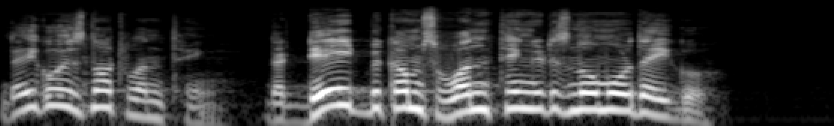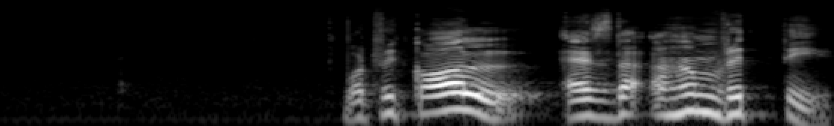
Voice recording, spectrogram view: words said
The ego is not one thing. The day it becomes one thing, it is no more the ego. What we call as the aham vritti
